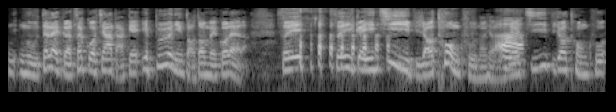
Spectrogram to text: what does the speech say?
饿得来搿只国家大概一半个人逃到美国来了，所以所以搿伊记忆比较痛苦，侬晓得？伐 记忆比较痛苦，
